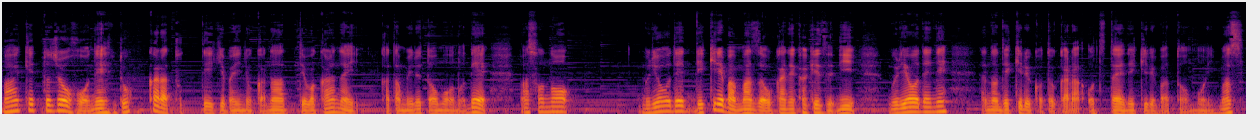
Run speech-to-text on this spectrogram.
マーケット情報をねどっから取っていけばいいのかなってわからない方もいると思うので、まあ、その無料でできればまずお金かけずに無料でねあのできることからお伝えできればと思います、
